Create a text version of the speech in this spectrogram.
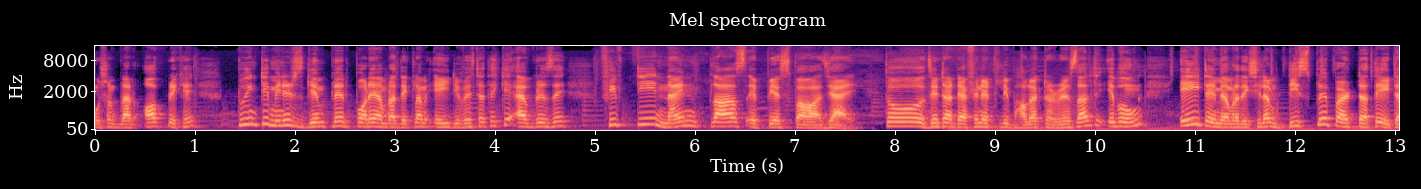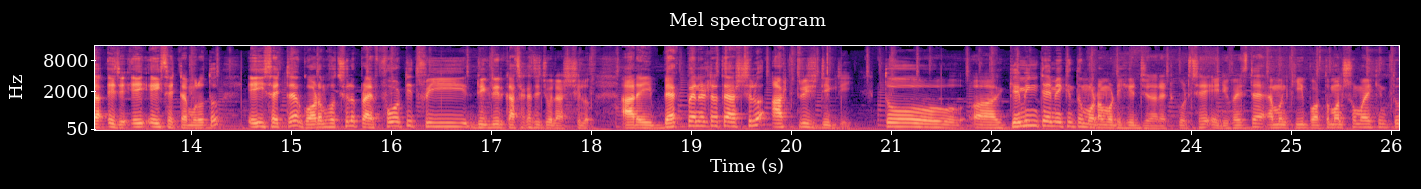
মোশন ব্লার অফ রেখে টোয়েন্টি মিনিটস গেম প্লের পরে আমরা দেখলাম এই ডিভাইসটা থেকে অ্যাভারেজে ফিফটি নাইন প্লাস এপিএস পাওয়া যায়। তো যেটা ডেফিনেটলি ভালো একটা রেজাল্ট এবং এই টাইমে আমরা দেখছিলাম ডিসপ্লে পার্টটাতে এটা, এই যে, এই এই সাইডটা মূলত, এই সাইডটা গরম হচ্ছিল প্রায় ফোরটি থ্রি ডিগ্রির কাছাকাছি চলে আসছিল আর এই ব্যাক প্যানেলটাতে আসছিল আটত্রিশ ডিগ্রি। তো গেমিং টাইমে কিন্তু মোটামুটি হিট জেনারেট করছে এই ডিভাইসটা এমনকি বর্তমান সময়ে কিন্তু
